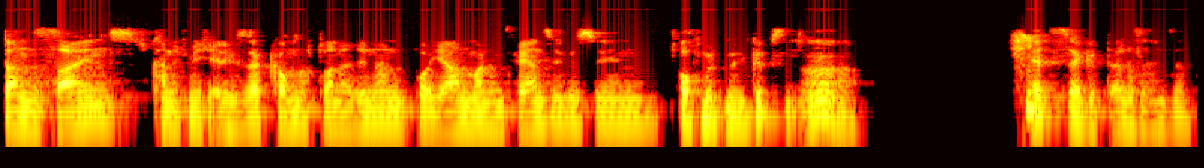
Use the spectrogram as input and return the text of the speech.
Dann Science, kann ich mich ehrlich gesagt kaum noch dran erinnern, vor Jahren mal im Fernsehen gesehen. Auch mit Mel Gibson, ah. Jetzt ergibt alles einen Sinn.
